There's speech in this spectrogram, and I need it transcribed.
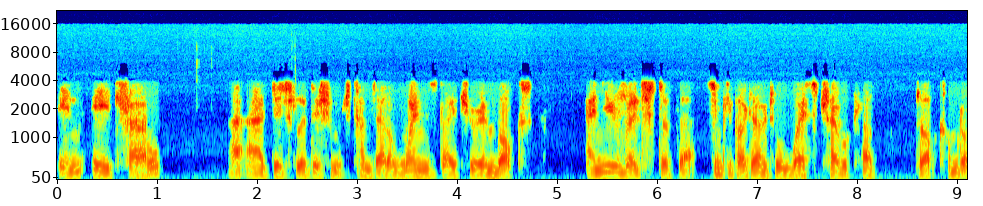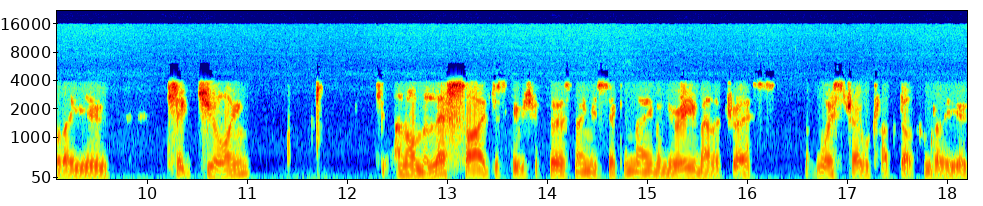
in e-travel uh, our digital edition, which comes out on Wednesday to your inbox. And you register that simply by going to westtravelclub.com.au, click join, and on the left side, just give us your first name, your second name, and your email address at westtravelclub.com.au.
